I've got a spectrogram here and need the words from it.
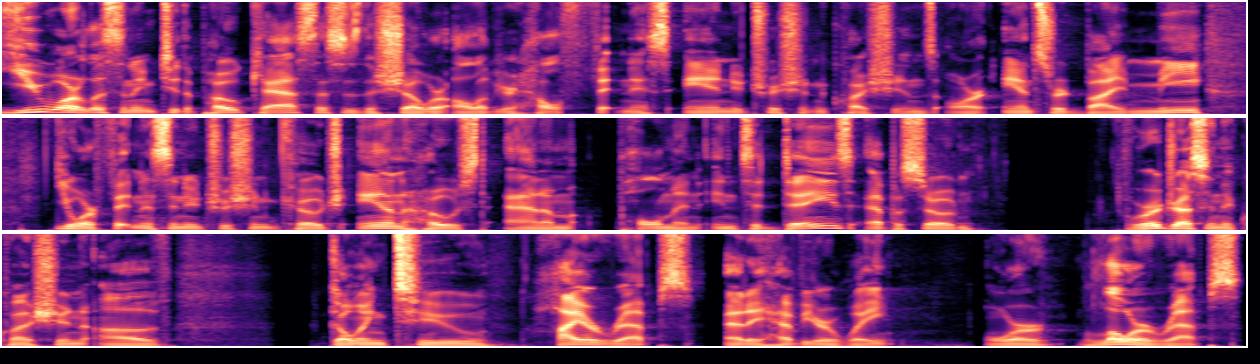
You are listening to the Poecast. This is the show where all of your health, fitness, and nutrition questions are answered by me, your fitness and nutrition coach and host, Adam Poehlmann. In today's episode, we're addressing the question of going to higher reps at a heavier weight or lower reps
